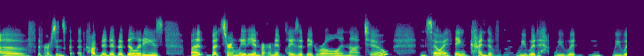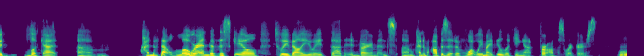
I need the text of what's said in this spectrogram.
of the person's cognitive abilities but but certainly the environment plays a big role in that too and so i think kind of we would we would we would look at um, kind of that lower end of the scale to evaluate that environment um, kind of opposite of what we might be looking at for office workers hmm.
